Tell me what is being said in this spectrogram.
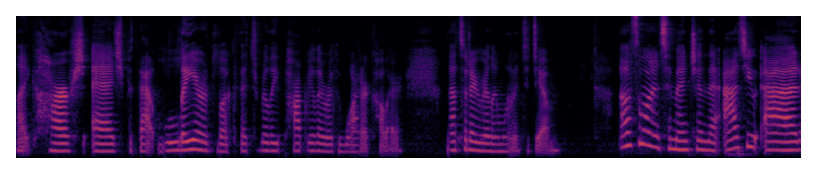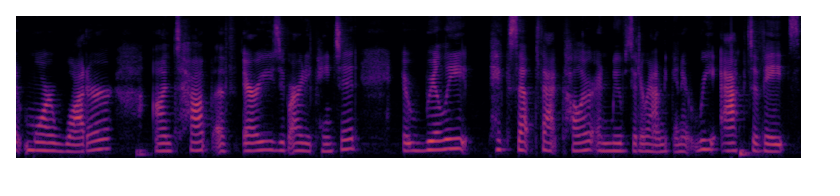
like harsh edge, but that layered look that's really popular with watercolor. That's what I really wanted to do. I also wanted to mention that as you add more water on top of areas you've already painted, it really picks up that color and moves it around again. It reactivates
